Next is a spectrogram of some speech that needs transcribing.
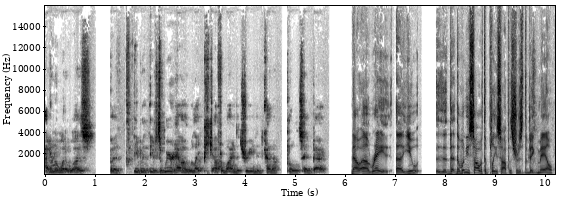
I don't know what it was but it was it was weird how it would like peek out from behind the tree and then kind of pull its head back. Now, uh, Ray, uh, you the, the one you saw with the police officers, the big male,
